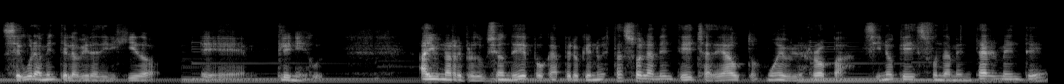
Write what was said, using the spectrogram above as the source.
seguramente lo hubiera dirigido eh, Clint Eastwood. Hay una reproducción de época, pero que no está solamente hecha de autos, muebles, ropa, sino que es fundamentalmente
